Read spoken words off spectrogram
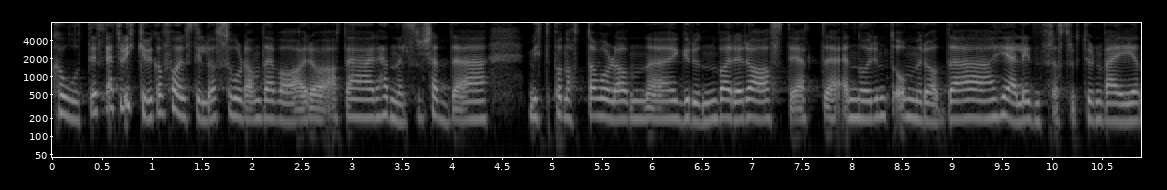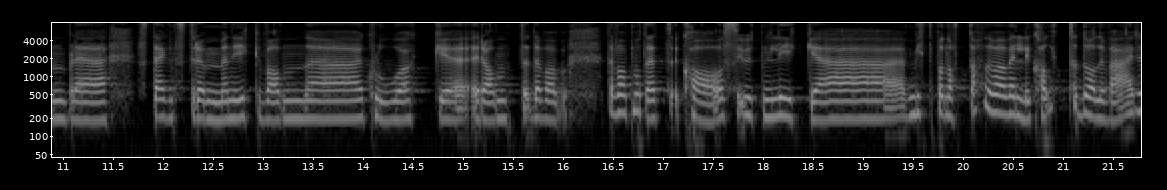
kaotisk. Jeg tror ikke vi kan forestille oss hvordan det var, og at det her hendelsen skjedde midt på natta. Hvordan grunnen bare raste i et enormt område. Hele infrastrukturen, veien, ble stengt, strømmen gikk, vann, kloakk rant. Det var, det var, på en måte et kaos uten like midt på natta. Det var veldig kaldt, dårlig vær,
